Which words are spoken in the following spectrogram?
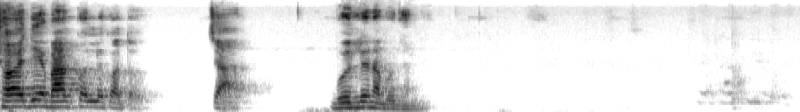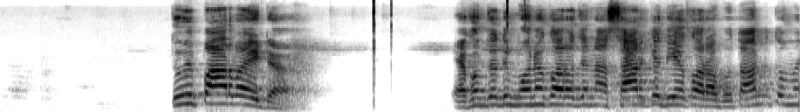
ছয় দিয়ে ভাগ করলে কত? চার। বুঝলে না বুঝুন? তুমি পারবা এটা। এখন যদি মনে করো যে না, স্যারকে দিয়ে করাবো, তাহলে তুমি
